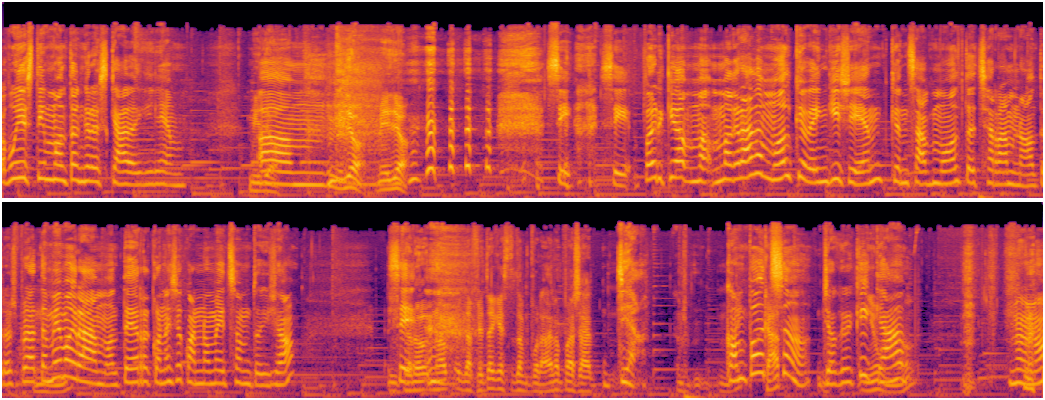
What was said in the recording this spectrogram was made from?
Avui estic molt engrescada, Guillem. Millor, um... millor, millor. Sí, sí, perquè m'agrada molt que vengui gent que en sap molt a xerrar amb nosaltres, però mm. també m'agrada molt de reconèixer quan només som tu i jo. I sí. no, no, de fet, aquesta temporada no ha passat... Ja. Com pot cap? ser? Jo crec que Ni cap. Un, no? no, no,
